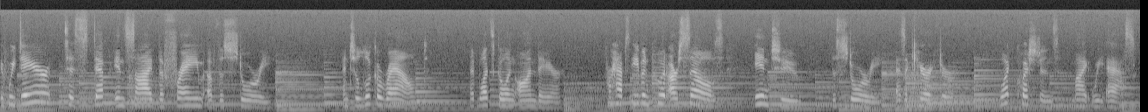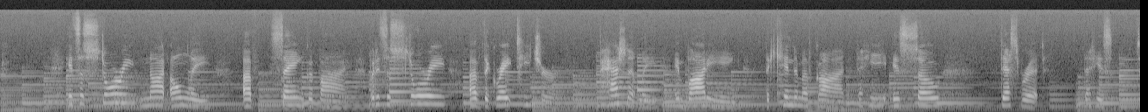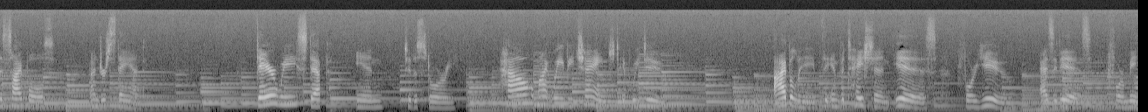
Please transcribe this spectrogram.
If we dare to step inside the frame of the story and to look around at what's going on there, perhaps even put ourselves into the story as a character, what questions might we ask? It's a story not only of saying goodbye, but it's a story of the great teacher passionately embodying the kingdom of God that he is so desperate that his disciples understand. Dare we step into the story? How might we be changed if we do? I believe the invitation is for you as it is for me.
